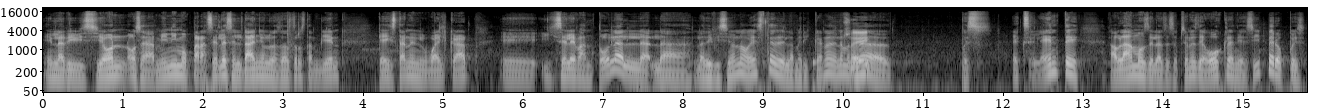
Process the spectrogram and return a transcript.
en la división, o sea, mínimo para hacerles el daño a los astros también, que ahí están en el wild card. Eh, y se levantó la, la, la, división oeste de la americana de una manera, pues, excelente. Hablábamos de las decepciones de Oakland y así, pero pues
